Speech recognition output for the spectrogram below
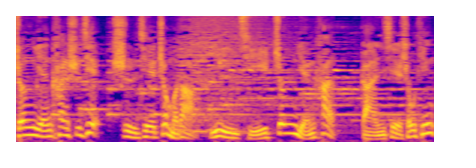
睁眼看世界，世界这么大，一起睁眼看。感谢收听。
